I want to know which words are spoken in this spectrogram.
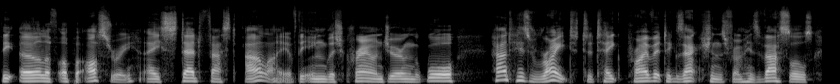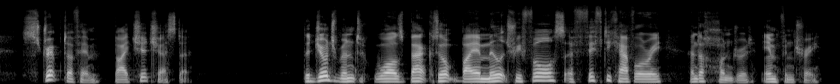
the Earl of Upper Ossory, a steadfast ally of the English crown during the war, had his right to take private exactions from his vassals stripped of him by Chichester. The judgment was backed up by a military force of 50 cavalry and a 100 infantry,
